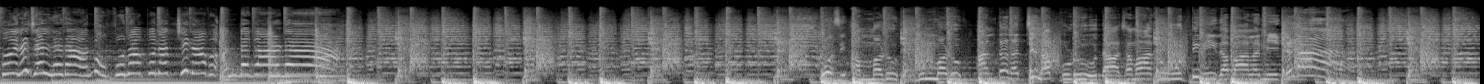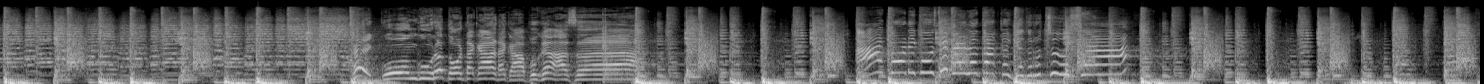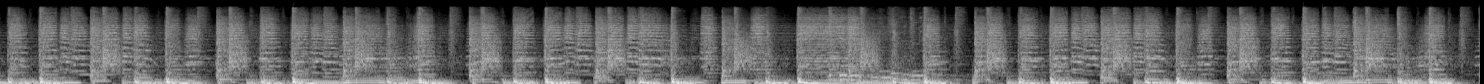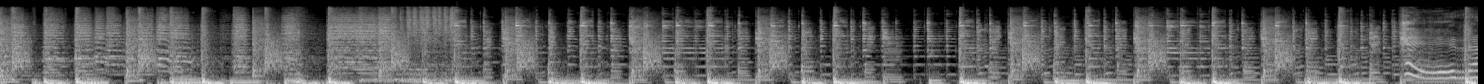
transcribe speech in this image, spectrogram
పూల జల్లడా నువ్వు నాకు నచ్చినావు అందగాడా. కోసి అమ్మడు గుమ్మడు అంత నచ్చినప్పుడు దాచమాకు ఉట్టి మీద బాల మీకడా. హే గోంగూర తోటకాడ కాపుగాస ఆ కోడి కూసి వేళ దాకా ఎదురు చూసా.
